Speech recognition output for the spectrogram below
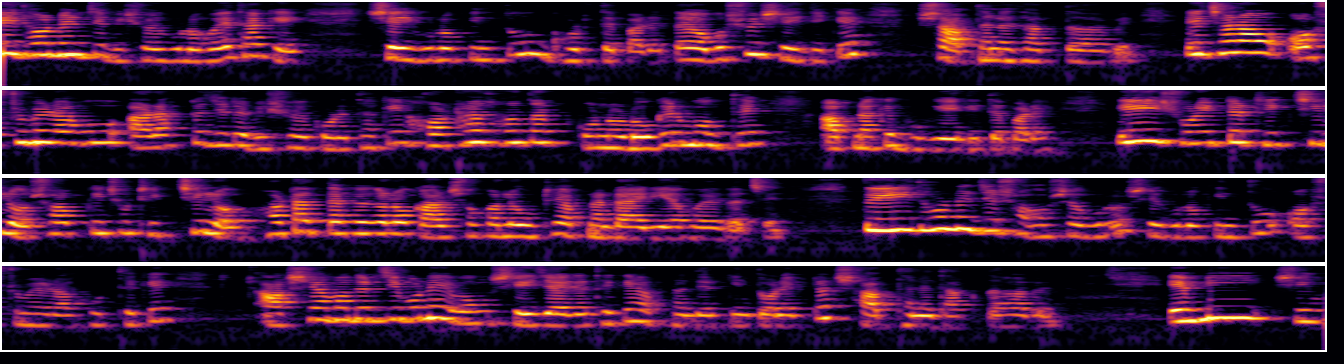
এই ধরনের যে বিষয়গুলো হয়ে থাকে, সেইগুলো কিন্তু ঘটতে পারে। তাই অবশ্যই সেই দিকে সাবধানে থাকতে হবে। এছাড়াও অষ্টমী রাহু আর একটা যেটা বিষয় করে থাকে, হঠাৎ হঠাৎ কোনো রোগের মধ্যে আপনাকে ভুগিয়ে দিতে পারে। এই শরীরটা ঠিক ছিল সব কিছু ঠিক ছিল, হঠাৎ দেখা গেল কাল সকালে উঠে আপনার ডায়রিয়া হয়ে গেছে। তো এই ধরনের যে সমস্যাগুলো, সেগুলো কিন্তু অষ্টমের রাহুর থেকে আসে আমাদের জীবনে এবং সেই জায়গা থেকে আপনাদের কিন্তু অনেকটা সাবধানে থাকতে হবে। এমনি সিংহ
